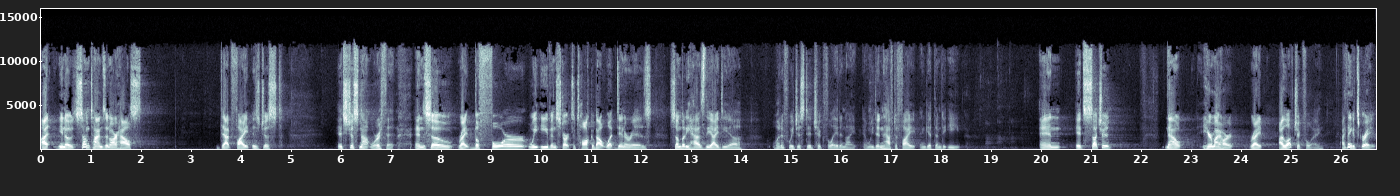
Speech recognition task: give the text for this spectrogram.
I, you know, sometimes in our house, that fight is just, it's just not worth it. And so, right, before we even start to talk about what dinner is, somebody has the idea what if we just did Chick fil A tonight and we didn't have to fight and get them to eat? And it's such a. Now, hear my heart, right? I love Chick fil A, I think it's great.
